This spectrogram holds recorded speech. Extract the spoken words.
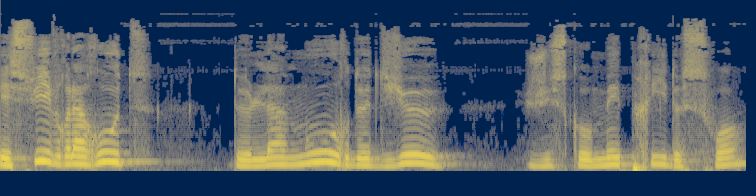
et suivre la route de l'amour de Dieu jusqu'au mépris de soi,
